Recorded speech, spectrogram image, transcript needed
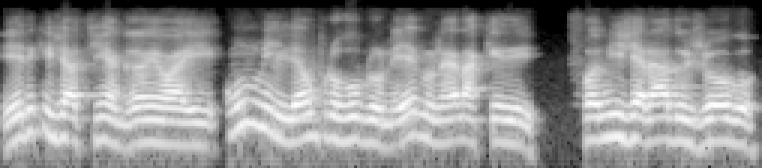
Ele que já tinha ganho aí um milhão para o Rubro Negro, né? Naquele famigerado jogo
